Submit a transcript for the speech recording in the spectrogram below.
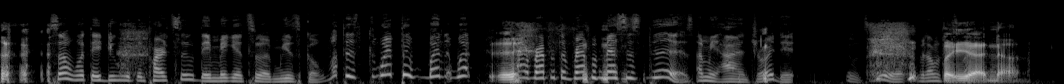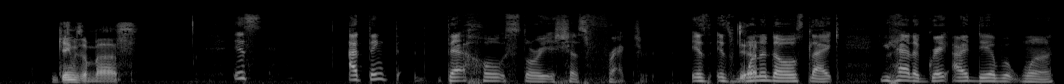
so what they do with the part two, they make it to a musical. What is what the what what how rapper the rapper mess is this? I mean, I enjoyed it. It was good, but I'm. But yeah, like, no. Game's a mess. it's I think th- that whole story is just fractured. It's it's Yeah. one of those like you had a great idea with one.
